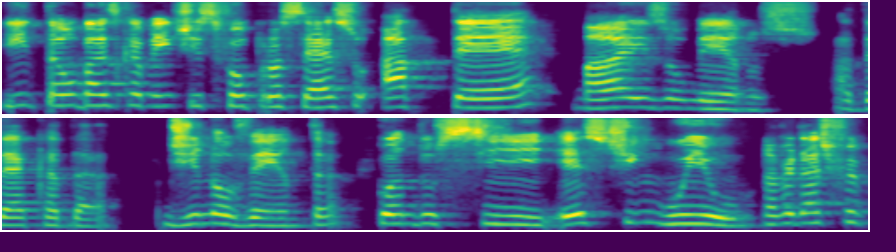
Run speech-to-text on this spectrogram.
Então, basicamente, isso foi o processo até mais ou menos a década de 90, quando se extinguiu, na verdade foi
